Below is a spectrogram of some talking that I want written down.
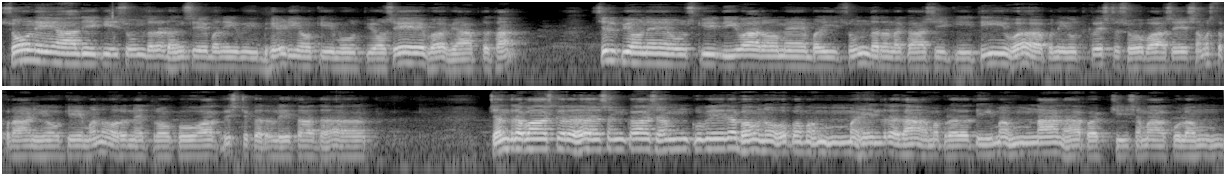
सोने आदि की सुंदर ढंग से बनी हुई भेड़ियों की मूर्तियों से वह व्याप्त था। शिल्पियों ने उसकी दीवारों में बड़ी सुंदर नकाशी की थी। वह अपनी उत्कृष्ट शोभा से समस्त प्राणियों के मन और नेत्रों को आकृष्ट कर लेता था। चन्द्रभास्कर सङ्काशं कुबेरभवनोपमं महेन्द्रधाम प्रतिमं नानापक्षिसमाकुलम्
